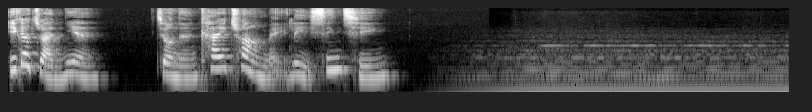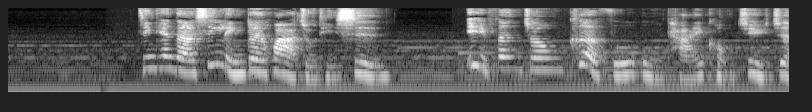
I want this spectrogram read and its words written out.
一个转念就能开创美丽心情。今天的心灵对话主题是：一分钟克服舞台恐惧症。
